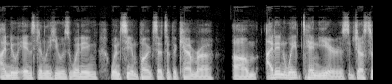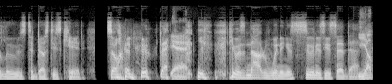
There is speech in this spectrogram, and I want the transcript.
I knew instantly he was winning when CM Punk said to the camera, um, I didn't wait 10 years just to lose to Dusty's kid. So I knew that yeah. he, he was not winning as soon as he said that. Yep.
